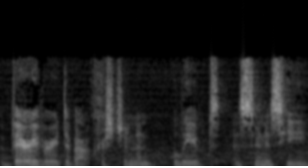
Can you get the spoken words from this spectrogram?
a very, very devout Christian and believed as soon as he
